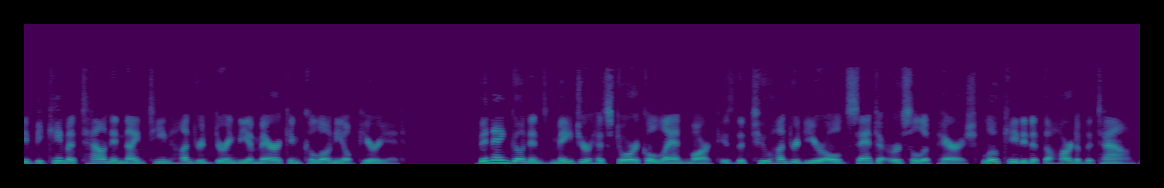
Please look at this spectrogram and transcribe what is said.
It became a town in 1900 during the American colonial period. Binangonan's major historical landmark is the 200-year-old Santa Ursula Parish, located at the heart of the town.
